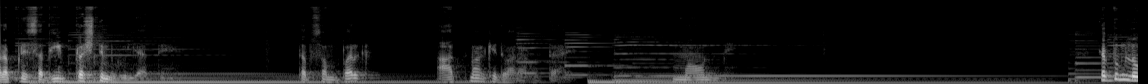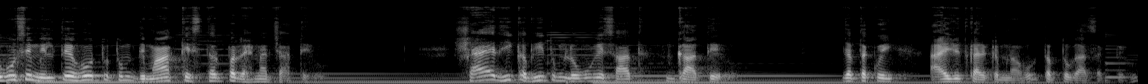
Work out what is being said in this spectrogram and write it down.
और अपने सभी प्रश्न भूल जाते हैं। तब संपर्क आत्मा के द्वारा होता है, मौन में। जब तुम लोगों से मिलते हो तो तुम दिमाग के स्तर पर रहना चाहते हो। शायद ही कभी तुम लोगों के साथ गाते हो। जब तक कोई आयोजित कार्यक्रम ना हो, तब तो गा सकते हो।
